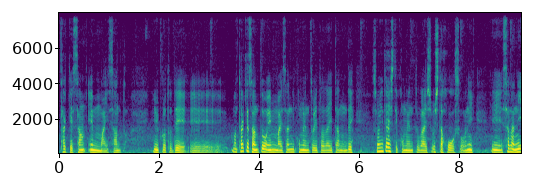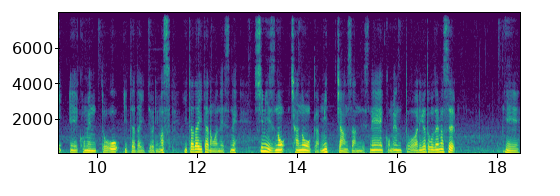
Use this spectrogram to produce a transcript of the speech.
たけさんえんまいさんと。いうことで、えーまあ、竹さんと円舞さんにコメントをいただいたのでそれに対してコメント返しをした放送に、えー、さらに、えー、コメントをいただいております。いただいたのはですね清水の茶農家みっちゃんさんですね。コメントありがとうございます、え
